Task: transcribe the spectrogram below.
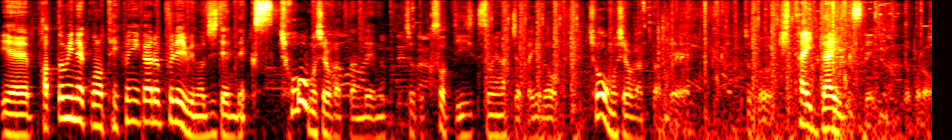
いや、パッと見ね、このテクニカルプレビューの時点で超面白かったんで、ちょっとクソって言いそうになっちゃったけど、超面白かったんで、ちょっと期待大ですね、今のところ。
